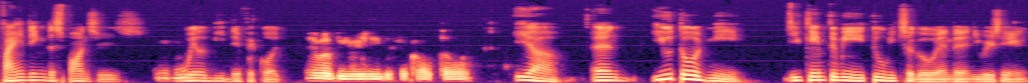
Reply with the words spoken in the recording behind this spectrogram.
finding the sponsors mhm, will be difficult. it will be really difficult though. Yeah. And you told me you came to me two weeks ago and then you were saying,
